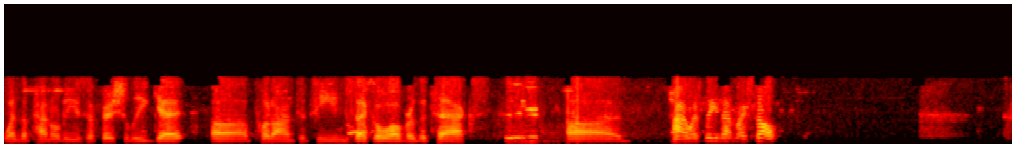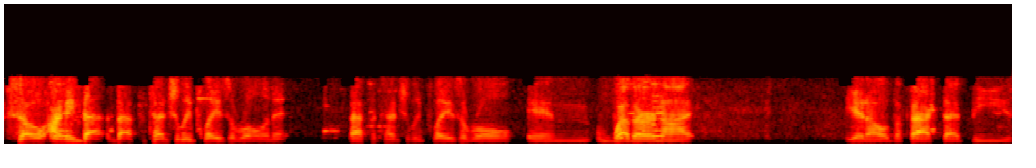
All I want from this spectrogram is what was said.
when the penalties officially get uh, put onto teams that go over the tax. Uh, I was thinking that myself. so I mean that that potentially plays a role in it. That potentially plays a role in whether or not you know the fact that these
